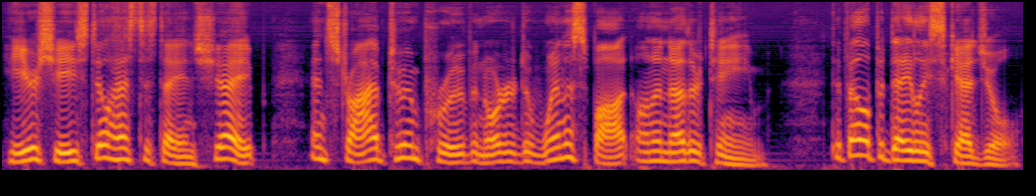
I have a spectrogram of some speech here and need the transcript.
he or she still has to stay in shape and strive to improve in order to win a spot on another team. Develop a daily schedule.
